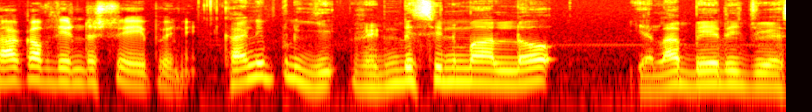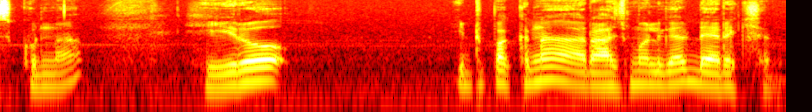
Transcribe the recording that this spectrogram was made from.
టాక్ ఆఫ్ ది ఇండస్ట్రీ అయిపోయినాయి. కానీ ఇప్పుడు ఈ రెండు సినిమాల్లో ఎలా బేరీజ్ వేసుకున్నా హీరో ఇటు పక్కన రాజమౌళి గారి డైరెక్షన్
